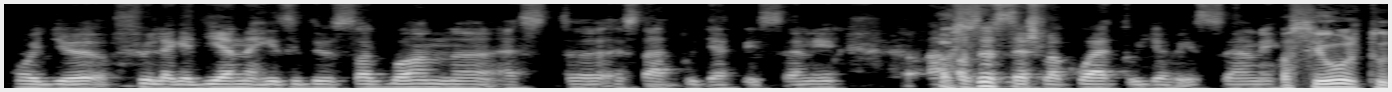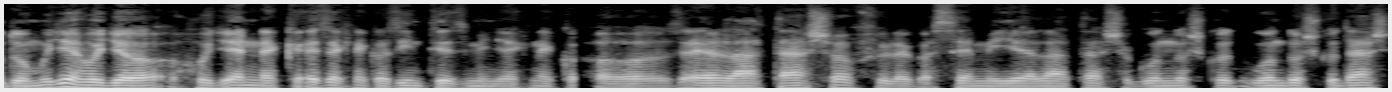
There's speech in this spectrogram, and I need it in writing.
hogy főleg egy ilyen nehéz időszakban ezt, ezt át tudják vészelni. Az azt, összes lakó át tudja vészelni. Azt jól tudom, ugye, hogy, a, hogy ennek, ezeknek az intézményeknek az ellátása, főleg a személyi ellátás, a gondoskod, gondoskodás,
